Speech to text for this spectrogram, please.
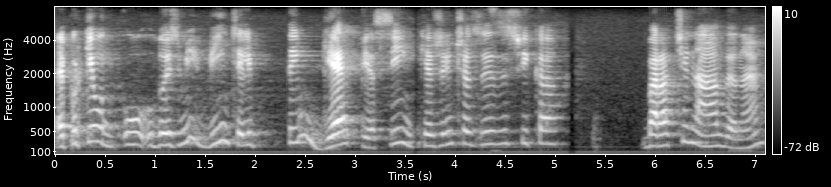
É porque o, o 2020, ele tem um gap assim, que a gente às vezes fica baratinada, né?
